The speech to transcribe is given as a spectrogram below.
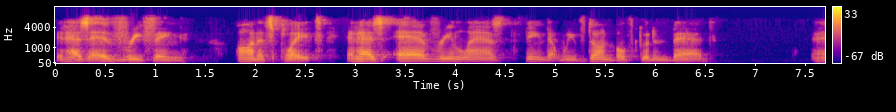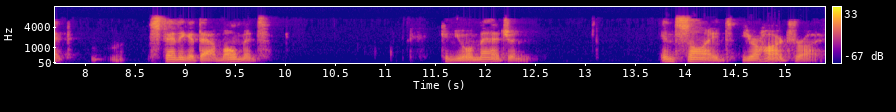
It has everything on its plate. It has every last thing that we've done, both good and bad. And standing at that moment, can you imagine inside your hard drive?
